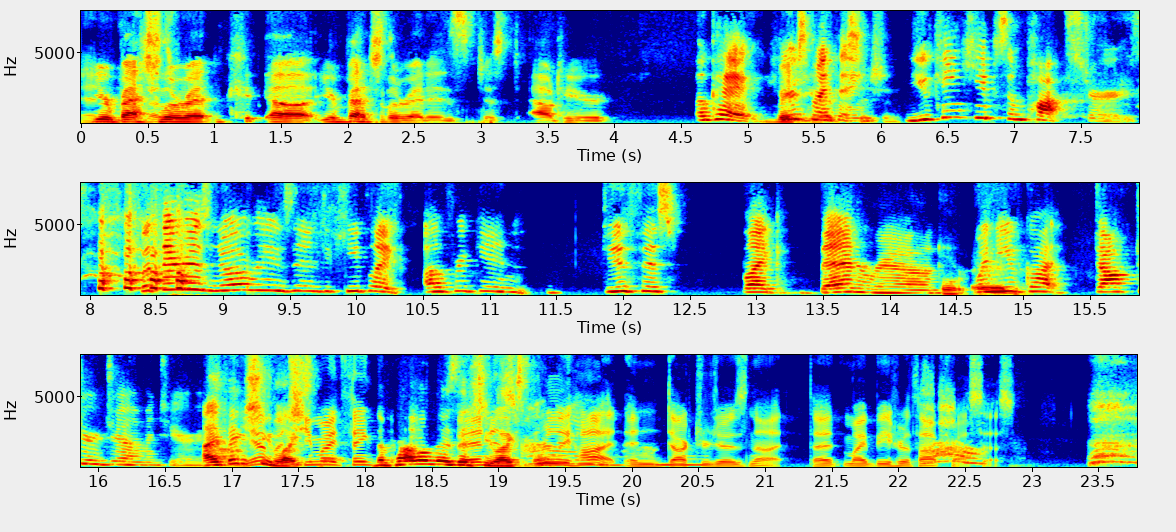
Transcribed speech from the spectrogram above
And Your bachelorette, uh, your bachelorette is just out here. Okay, here's my thing. decision. You can keep some pot stirs, but there is no reason to keep like a freaking doofus like Ben around Or when Ed. you've got Dr. Joe material. I think Yeah, she likes. she that. might think the problem is that she is likes. really that. hot and Dr. Joe's not. That might be her thought process.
